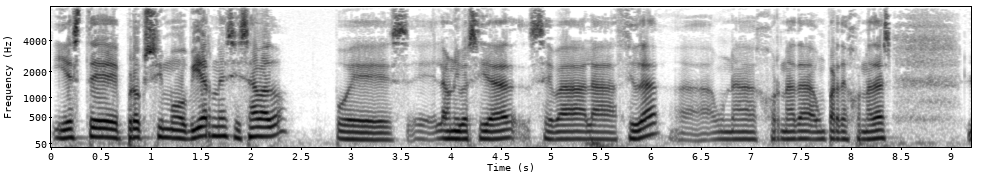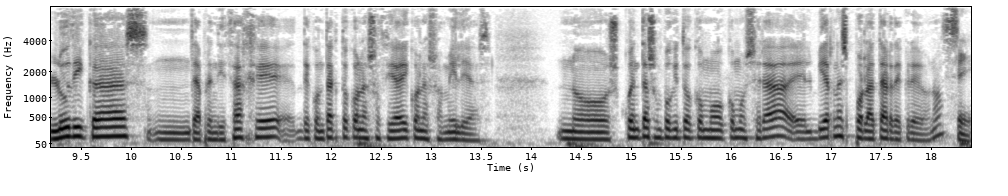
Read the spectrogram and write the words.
y este próximo viernes y sábado, pues eh, la universidad se va a la ciudad a una jornada, un par de jornadas lúdicas, mm, de aprendizaje, de contacto con la sociedad y con las familias. Nos cuentas un poquito cómo, cómo será el viernes por la tarde, creo, ¿no? Sí,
